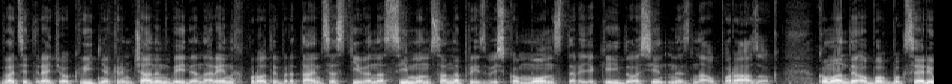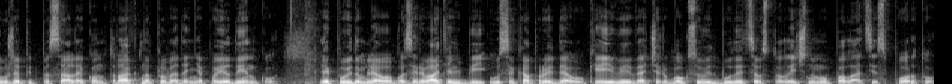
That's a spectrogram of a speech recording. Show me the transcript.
23 квітня кримчанин вийде на ринг проти британця Стівена Сімонса на прізвисько Монстер, який досі не знав поразок. Команди обох боксерів вже підписали контракт на проведення поєдинку. Як повідомляв обозріватель, бій Усика пройде у Києві. Вечір боксу відбудеться в столичному палаці спорту.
